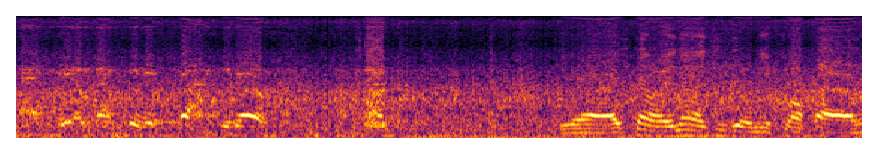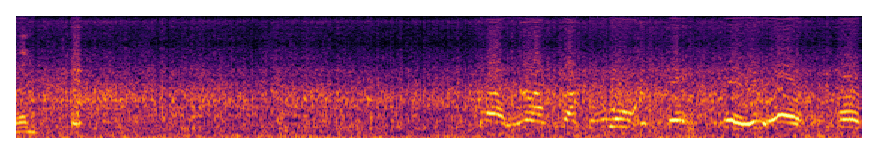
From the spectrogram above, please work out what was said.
Actually, I'm back in it. Fuck, you know. Yeah, it's not very nice, is it, when you flop out of them? Oh, nice fucking water fence too. Oh, oh,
